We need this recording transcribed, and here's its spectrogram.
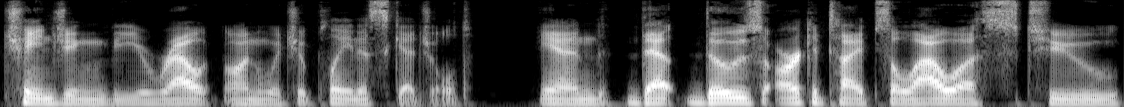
changing the route on which a plane is scheduled and that those archetypes allow us to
